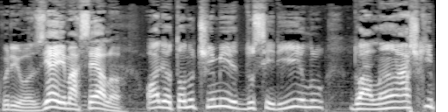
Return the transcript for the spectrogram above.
curioso. E aí, Marcelo? Olha, eu tô no time do Cirilo, do Alan, acho que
